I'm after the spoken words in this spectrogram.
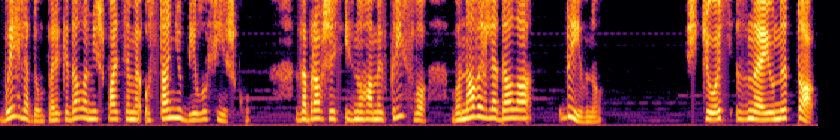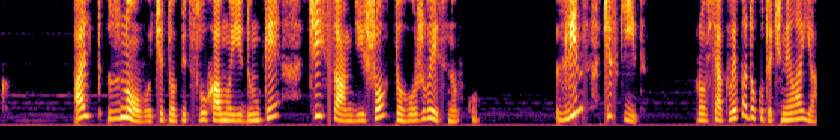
виглядом перекидала між пальцями останню білу фішку. Забравшись із ногами в крісло, вона виглядала дивно. Щось з нею не так. Альт знову чи то підслухав мої думки, чи й сам дійшов того ж висновку. З Лінз чи з кіт? Про всяк випадок уточнила я.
